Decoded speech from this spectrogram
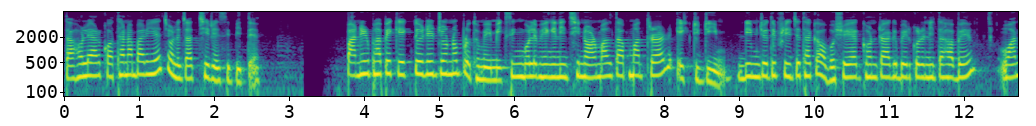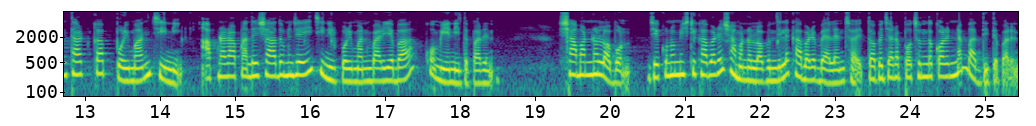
তাহলে আর কথা না বাড়িয়ে চলে যাচ্ছি রেসিপিতে পানির ভাপে কেক তৈরির জন্য প্রথমেই মিক্সিং বলে ভেঙে নিচ্ছি নর্মাল তাপমাত্রার একটি ডিম। ডিম যদি ফ্রিজে থাকে, অবশ্যই এক ঘণ্টা আগে বের করে নিতে হবে। ওয়ান থার্ড কাপ পরিমাণ চিনি। আপনারা আপনাদের স্বাদ অনুযায়ী চিনির পরিমাণ বাড়িয়ে বা কমিয়ে নিতে পারেন। সামান্য লবণ। যে কোনো মিষ্টি খাবারে সামান্য লবণ দিলে খাবারে ব্যালেন্স হয়। তবে যারা পছন্দ করেন না, বাদ দিতে পারেন।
